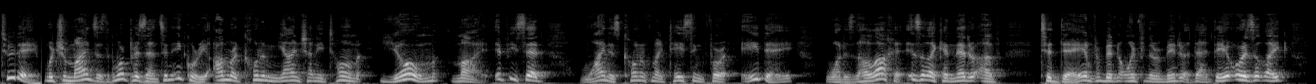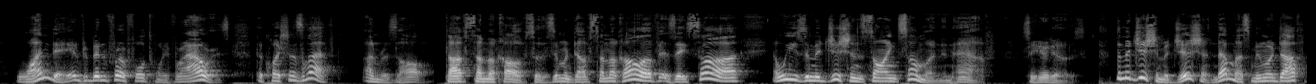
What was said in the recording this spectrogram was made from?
two day. Which reminds us, the Gemara presents an inquiry. Amr konim yan shani tom yom mai. If he said wine is konim for my tasting for a day, what is the halacha? Is it like a neder of today and forbidden only for the remainder of that day, or is it like one day and forbidden for a full 24 hours? The question is left unresolved. Daf Samachalov. So the Zimmer Daf Samachalov is a saw, and we use a magician sawing someone in half. So here goes. The magician, magician, that must mean we're Daf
